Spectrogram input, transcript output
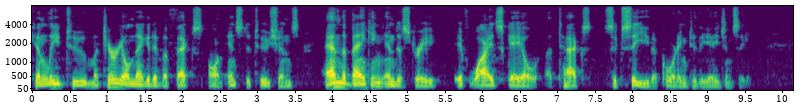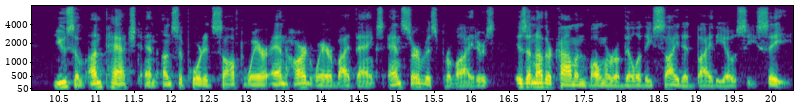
can lead to material negative effects on institutions and the banking industry if wide scale attacks succeed, according to the agency. Use of unpatched and unsupported software and hardware by banks and service providers is another common vulnerability cited by the OCC.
